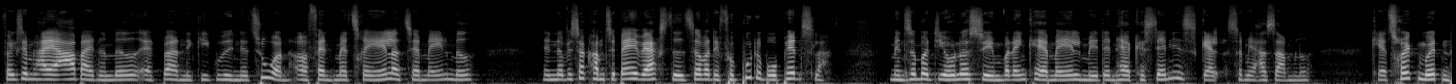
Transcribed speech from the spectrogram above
For eksempel har jeg arbejdet med, at børnene gik ud i naturen og fandt materialer til at male med. Øh, når vi så kom tilbage i værkstedet, så var det forbudt at bruge pensler. Men så måtte de undersøge, hvordan kan jeg male med den her kastanjeskal, som jeg har samlet. Kan jeg trykke med den?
